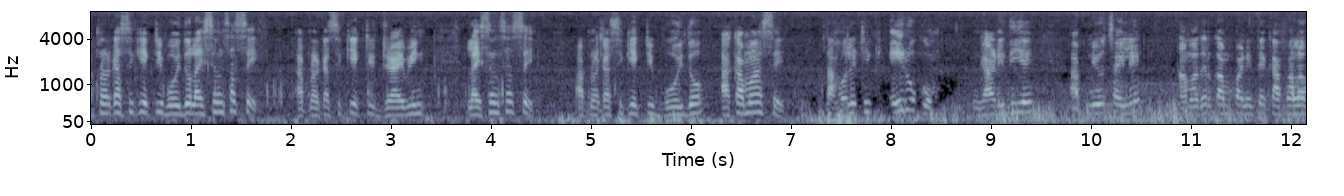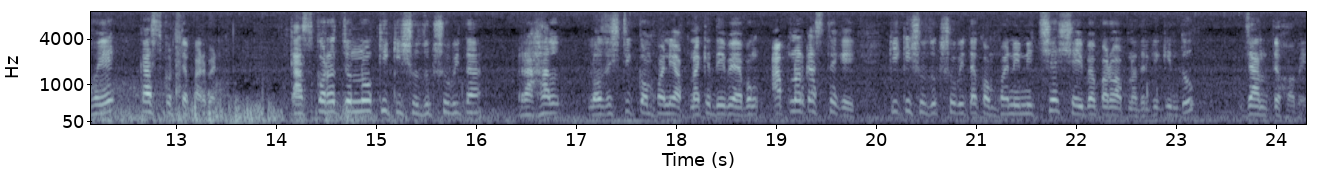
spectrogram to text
আপনার কাছে কি একটি বৈধ লাইসেন্স আছে? আপনার কাছে কি একটি ড্রাইভিং লাইসেন্স আছে? আপনার কাছে কি একটি বৈধ আকামা আছে? তাহলে ঠিক এইরকম গাড়ি দিয়ে আপনিও চাইলে আমাদের কোম্পানিতে কাফালা হয়ে কাজ করতে পারবেন। কাজ করার জন্য কি কি সুযোগ সুবিধা রাহাল লজিস্টিক কোম্পানি আপনাকে দেবে এবং আপনার কাছ থেকে কি কি সুযোগ সুবিধা কোম্পানি নিচ্ছে সেই ব্যাপারেও আপনাদেরকে কিন্তু জানতে হবে।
